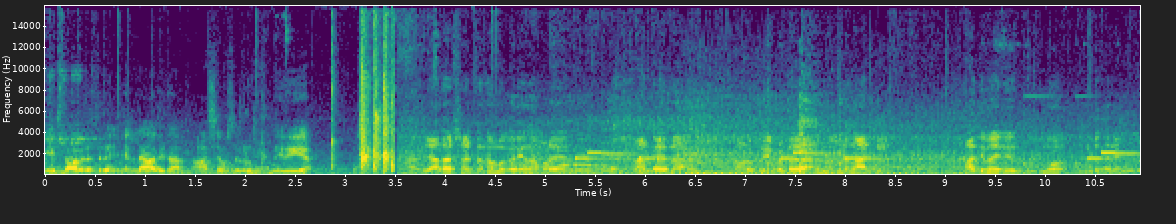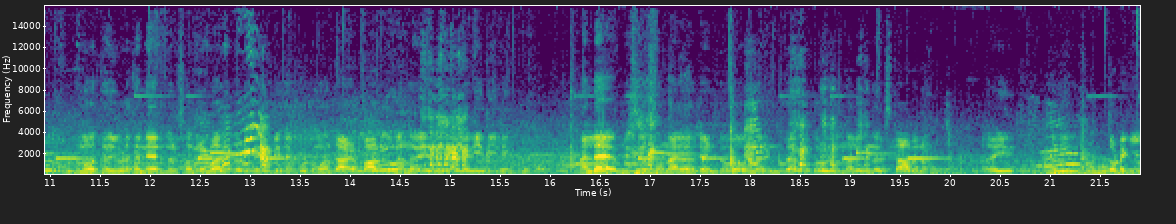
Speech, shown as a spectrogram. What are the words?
ഈ സ്ഥാപനത്തിന് എല്ലാവിധ ആശംസകളും നേരുകയാണ്. രാധാകൃഷ്ണൻ നമുക്കറിയാം നമ്മുടെ നാട്ടുകാരനാണ് നമ്മുടെ പ്രിയപ്പെട്ടവരാണ്. നമ്മുടെ നാട്ടിൽ ആദ്യമായിട്ട് കുട്ടുമുഖം ഇവിടെ തന്നെ കുട്ടുമുഖത്ത് ഇവിടെ തന്നെയായിരുന്നു ഒരു സംരംഭം ആദ്യം തുടങ്ങിയത്. പിന്നെ കുട്ടുമുഖം താഴെ പാതകം എന്ന പേരിൽ നല്ല രീതിയിൽ നല്ല ബിസിനസ്സും നല്ല രണ്ട് ഒന്ന് രണ്ട് പേർക്ക് തൊഴിലും നൽകുന്ന ഒരു സ്ഥാപനം ഈ തുടങ്ങി.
